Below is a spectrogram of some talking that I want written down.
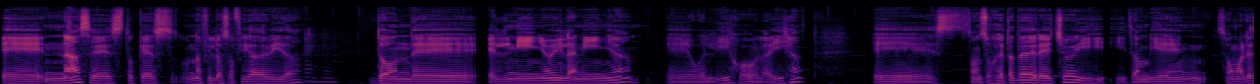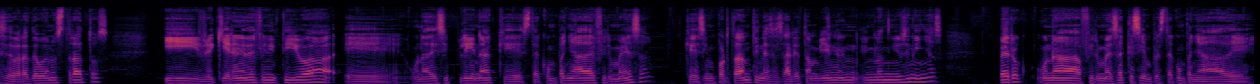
eh, nace esto que es una filosofía de vida donde el niño y la niña, eh, o el hijo o la hija, eh, son sujetas de derecho y, y también son merecedoras de buenos tratos y requieren en definitiva eh, una disciplina que esté acompañada de firmeza, que es importante y necesaria también en, en los niños y niñas, pero una firmeza que siempre esté acompañada de,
